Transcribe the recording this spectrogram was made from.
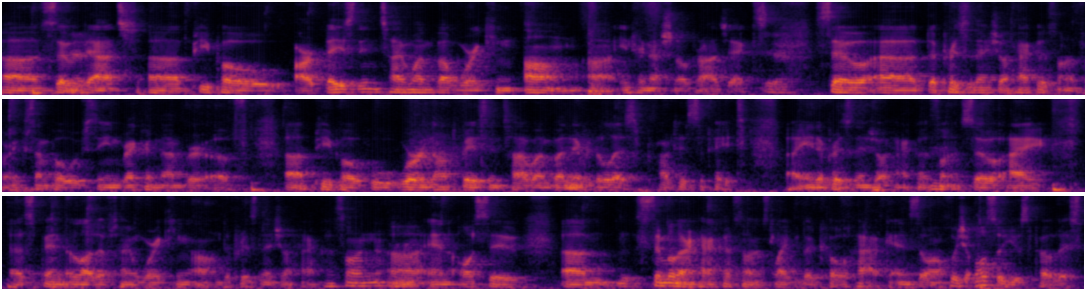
Uh, so Mm-hmm. Yeah. that uh, people are based in Taiwan but working on uh, international projects. Yeah. So uh, the presidential hackathon, for example, we've seen record number of uh, people who were not based in Taiwan but nevertheless participate uh, in the presidential hackathon. So I uh, spent a lot of time working on the presidential hackathon uh, and also um, similar hackathons like the CoHack and so on, which also use Polis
